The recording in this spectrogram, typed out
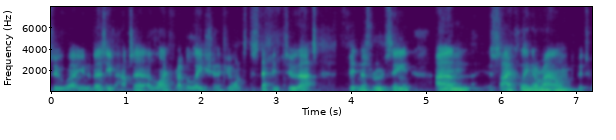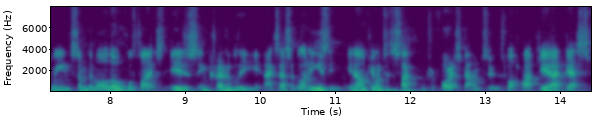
to uh, university, perhaps a, a life revelation if you wanted to step into that fitness routine. Um, cycling around between some of the more local sites is incredibly accessible and easy. You know, if you wanted to cycle from Treforest down to the sports park here, I guess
